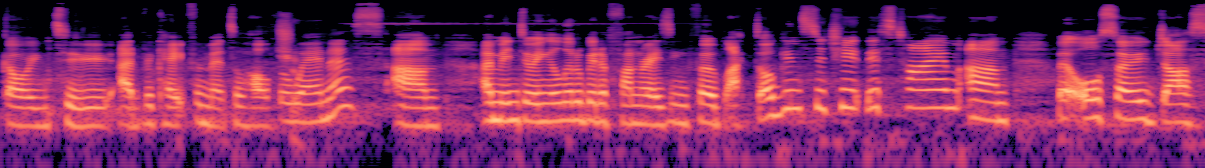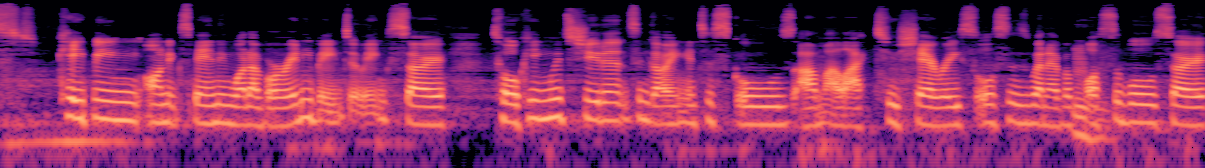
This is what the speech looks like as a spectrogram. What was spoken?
going to advocate for mental health Sure. awareness. Um, I've been doing a little bit of fundraising for Black Dog Institute this time, um, but also just keeping on expanding what I've already been doing. So talking with students and going into schools. Um, I like to share resources whenever possible. So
